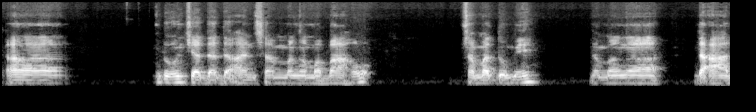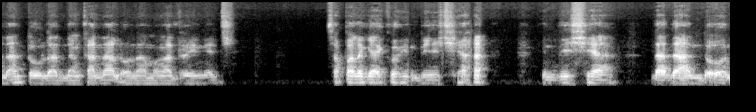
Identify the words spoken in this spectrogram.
ah, doon siya dadaan sa mga mabaho, sa madumi na mga daanan tulad ng kanal o ng mga drainage? Sa palagay ko hindi siya hindi siya dadaan doon,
